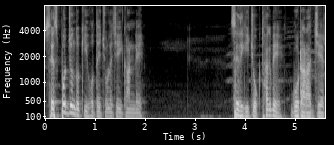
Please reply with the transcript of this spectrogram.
শেষ পর্যন্ত কি হতে চলেছে এই কাণ্ডে? সেদিকে চোখ থাকবে গোটা রাজ্যের।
